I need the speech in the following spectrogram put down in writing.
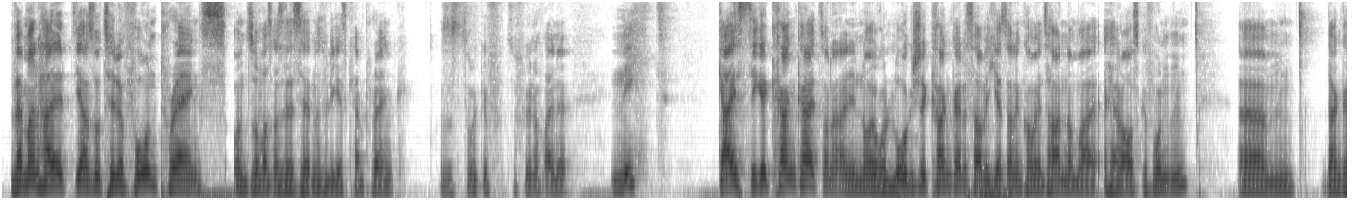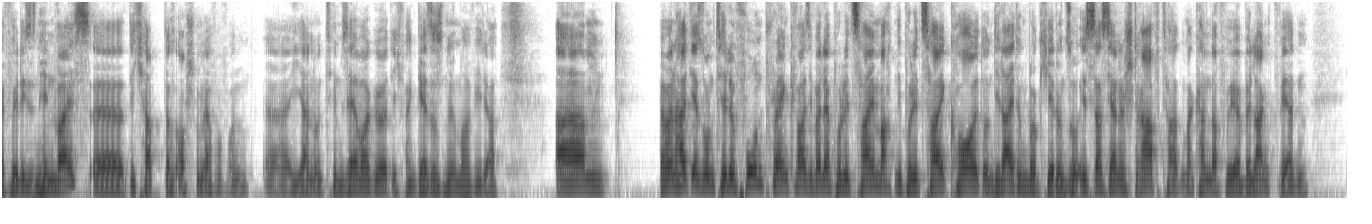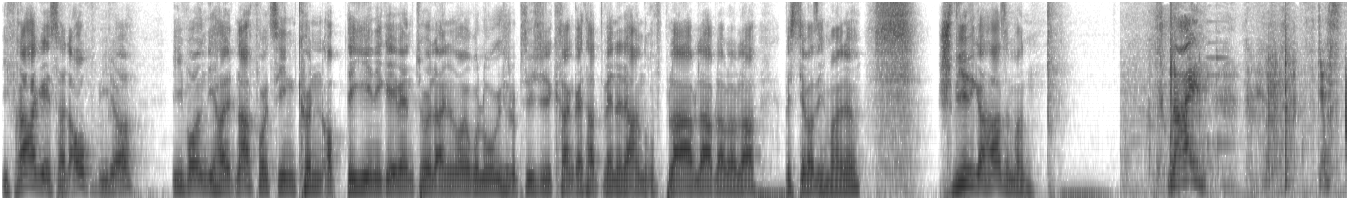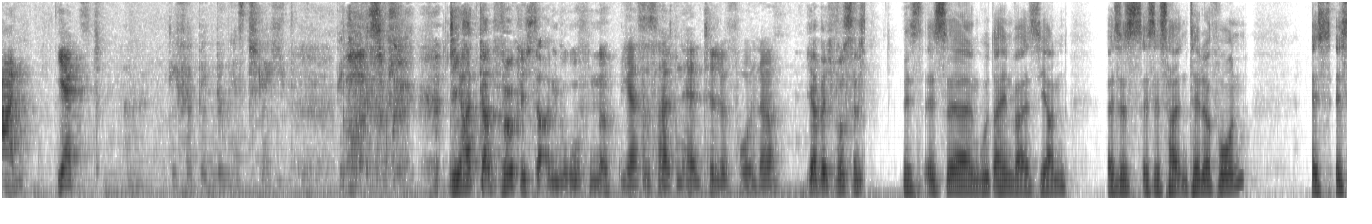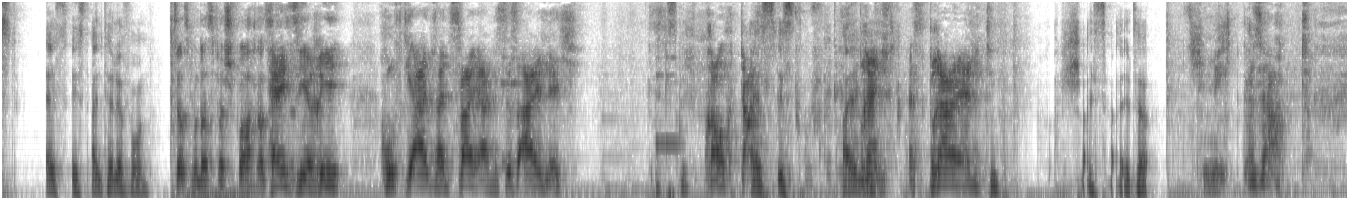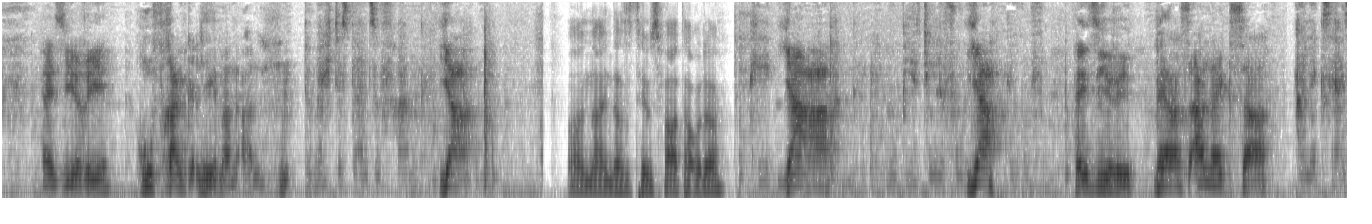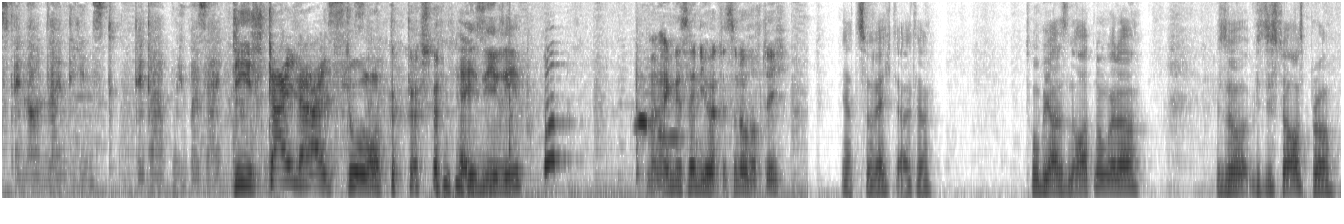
wenn man halt ja so Telefonpranks und sowas, also das ist ja natürlich jetzt kein Prank. Das ist zurückzuführen auf eine nicht geistige Krankheit, sondern eine neurologische Krankheit. Das habe ich jetzt an den Kommentaren nochmal herausgefunden. Ähm, danke für diesen Hinweis. Äh, ich habe das auch schon mehrfach von äh, Jan und Tim selber gehört. Ich vergesse es nur immer wieder. Ähm, wenn man halt ja so einen Telefonprank quasi bei der Polizei macht und die Polizei callt und die Leitung blockiert und so, ist das ja eine Straftat. Man kann dafür ja belangt werden. Die Frage ist halt auch wieder, wie wollen die halt nachvollziehen können, ob derjenige eventuell eine neurologische oder psychische Krankheit hat, wenn er der anruft, bla bla bla bla bla. Wisst ihr, was ich meine? Schwieriger Hasemann. Nein! Das an. Jetzt. Die Verbindung ist schlecht. Bitte So, tauschen. die hat gerade wirklich da angerufen, ne? Ja, es ist halt ein Telefon, ne? Ja, aber ich wusste nicht. Ist, ist äh, ein guter Hinweis, Jan. Es ist, es ist halt ein Telefon. Es ist, es ist ein Telefon. dass man das versprach. Hey Siri, ruf die 112 an. Es ist eilig. Ich brauch das. Es ist eigentlich. brennt. Es brennt. Scheiße, Alter. Nicht gesagt. Hey Siri, ruf Frank Lehmann an. Du möchtest also Frank? Ja, Oh nein, das ist Tims Vater, oder? Okay, ja. Mobiltelefon Ja. gerufen. Hey Siri. Wer ist Alexa? Alexa ist ein Online-Dienst, der Daten über Seiten Die ist geiler als du. Hey Siri. Mein eigenes Handy hört jetzt nur noch auf dich. Ja, zu Recht, Alter. Tobi, alles in Ordnung, oder? Wieso, wie siehst du aus, Bro?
